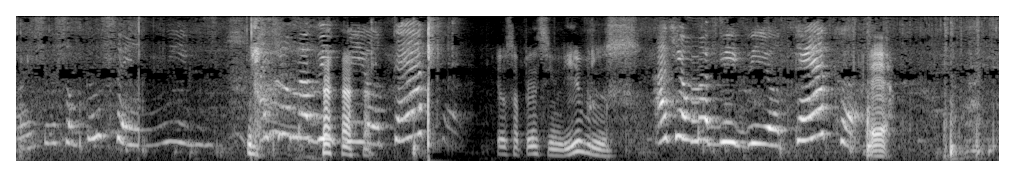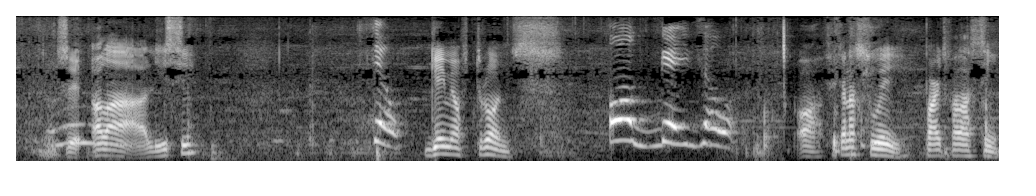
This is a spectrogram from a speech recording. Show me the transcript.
Mas eu só pensei em livros. Aqui é uma biblioteca? Eu só penso em livros? Aqui é uma biblioteca? É. Ver. Olha lá, Alice. Seu. Game of Thrones. Ô, gaysão. Ó, fica na sua aí. Parte de falar assim.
